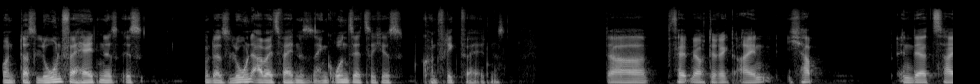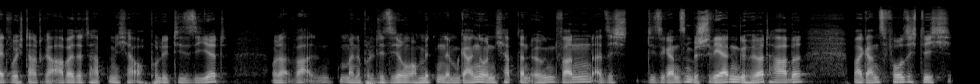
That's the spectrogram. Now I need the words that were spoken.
und das Lohnverhältnis ist und das Lohnarbeitsverhältnis ist ein grundsätzliches Konfliktverhältnis. Da fällt mir auch direkt ein, ich habe in der Zeit, wo ich dort gearbeitet habe, mich ja auch politisiert oder war meine Politisierung auch mitten im Gange und ich habe dann irgendwann, als ich diese ganzen Beschwerden gehört habe, mal ganz vorsichtig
